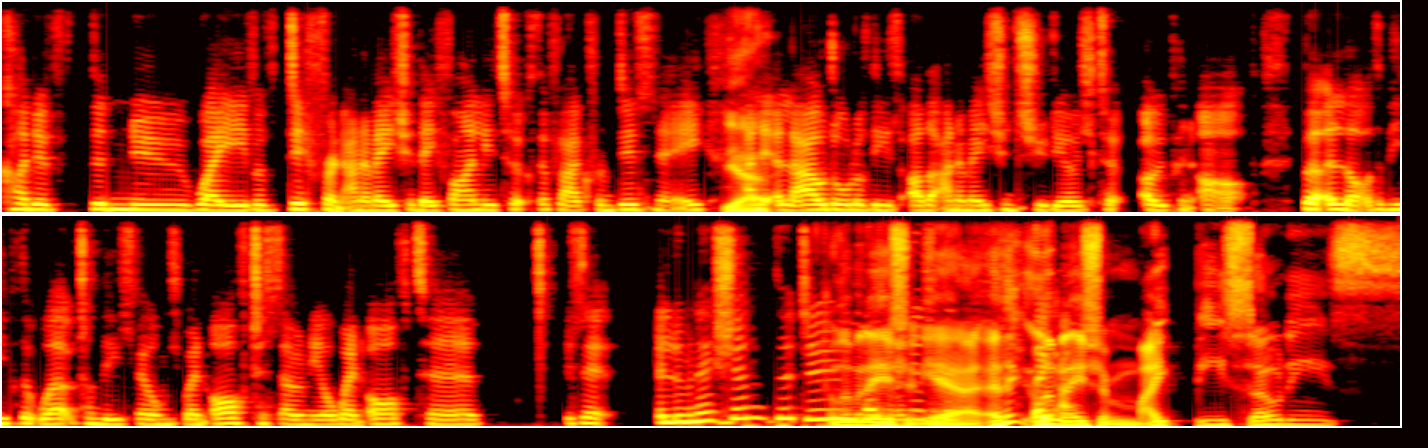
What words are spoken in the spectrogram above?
kind of the new wave of different animation. They finally took the flag from Disney Yeah. and it allowed all of these other animation studios to open up. But a lot of the people that worked on these films went off to Sony or went off to is it Illumination that do Illumination, yeah. I think Like- uh, Illumination might be Sony's.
